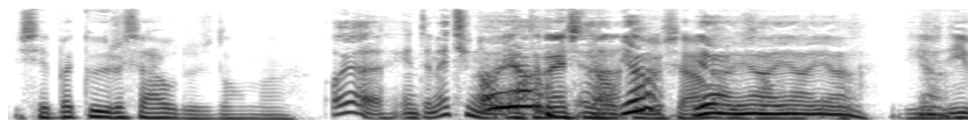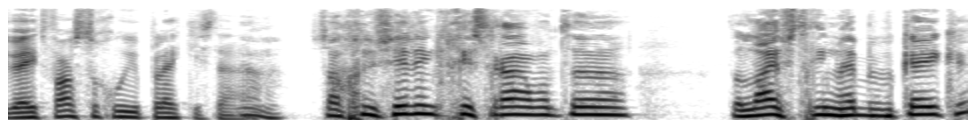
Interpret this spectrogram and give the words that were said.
die zit bij Curaçao, dus dan eh Oh ja, international. Oh ja. international Ja, Curaçao. ja, dus ja, ja, ja. Die, Ja. die weet vast de goede plekjes daar. Ja. Zou Guus Hiddink gisteravond eh, de livestream hebben bekeken?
